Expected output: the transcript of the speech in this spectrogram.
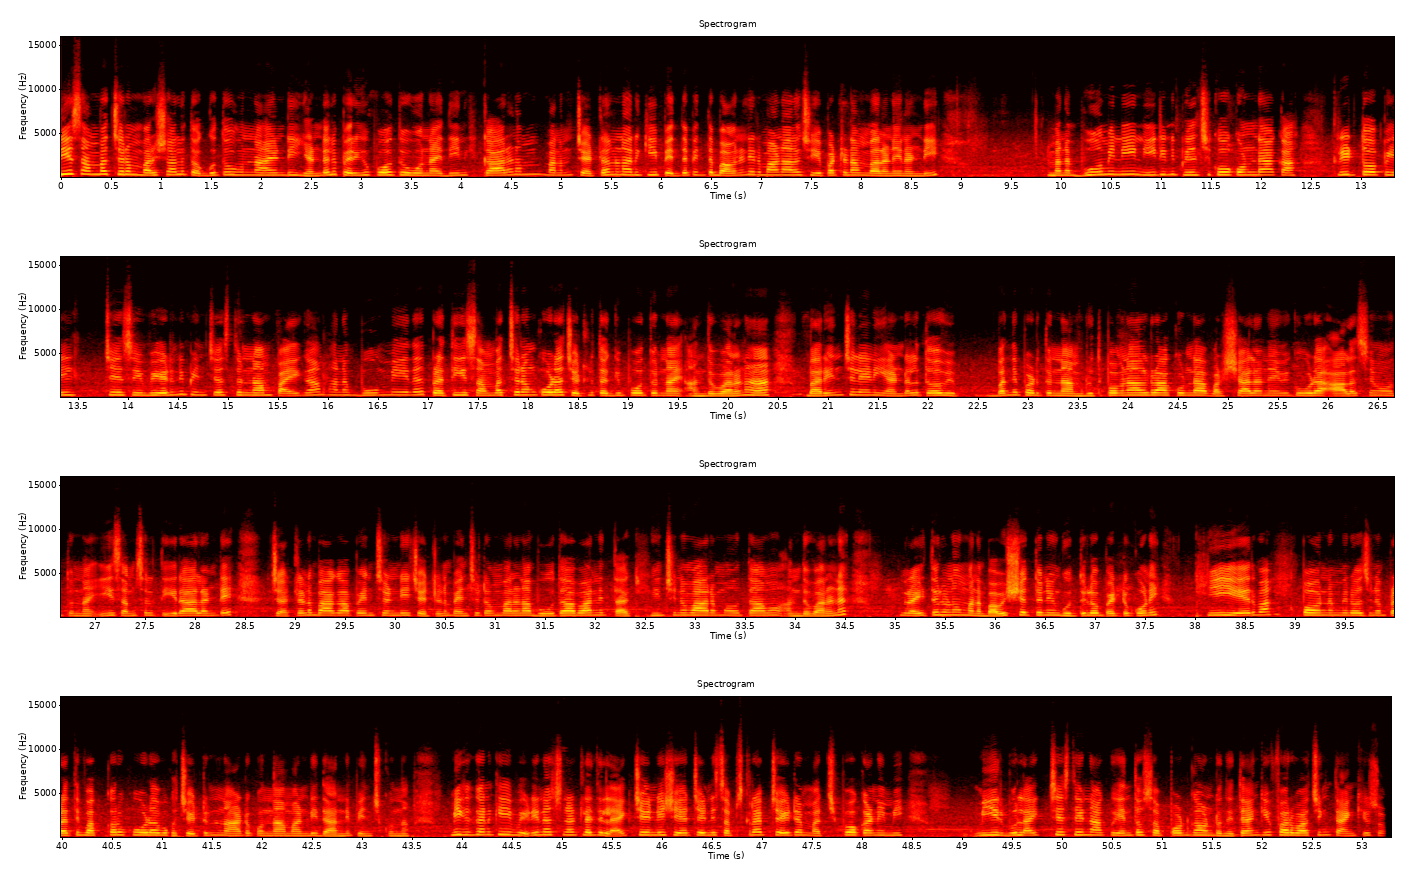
ఈ సంవత్సరం వర్షాలు తగ్గుతూ ఉన్నాయండి ఎండలు పెరిగిపోతూ ఉన్నాయి. దీనికి కారణం మనం చెట్లను నరికి పెద్ద పెద్ద భవన నిర్మాణాలు చేపట్టడం వలనేనండి. మన భూమిని నీటిని పీల్చుకోకుండా కాంక్రీట్తో చేసి వేడిని పెంచేస్తున్నాం. పైగా మన భూమి మీద ప్రతి సంవత్సరం కూడా చెట్లు తగ్గిపోతున్నాయి. అందువలన భరించలేని ఎండలతో ఇబ్బంది పడుతున్నాం ఋతుపవనాలు రాకుండా వర్షాలు అనేవి కూడా ఆలస్యం అవుతున్నాయి. ఈ సమస్యలు తీరాలంటే చెట్లను బాగా పెంచండి. చెట్లను పెంచడం వలన భూతాపాన్ని తగ్గించిన వారం అవుతాము. అందువలన రైతులను మన భవిష్యత్తుని గుర్తులో పెట్టుకొని ఈ ఏరువా పౌర్ణమి రోజున ప్రతి ఒక్కరు కూడా ఒక చెట్టును నాటుకుందామండి దాన్ని పెంచుకుందాం. మీకు కనుక ఈ వీడియో నచ్చినట్లయితే లైక్ చేయండి షేర్ చేయండి సబ్స్క్రైబ్ చేయటం మర్చిపోకండి. మీ మీరు లైక్ చేస్తే నాకు ఎంతో సపోర్ట్గా ఉంటుంది. Thank you for watching. Thank you so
